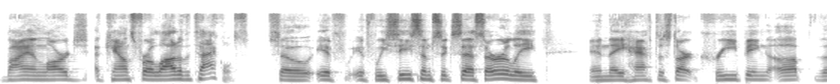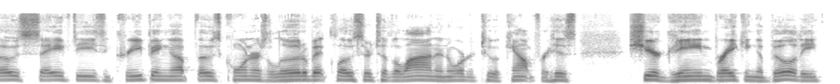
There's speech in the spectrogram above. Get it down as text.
by and large accounts for a lot of the tackles. So if if we see some success early and they have to start creeping up those safeties and creeping up those corners a little bit closer to the line in order to account for his sheer game breaking ability,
